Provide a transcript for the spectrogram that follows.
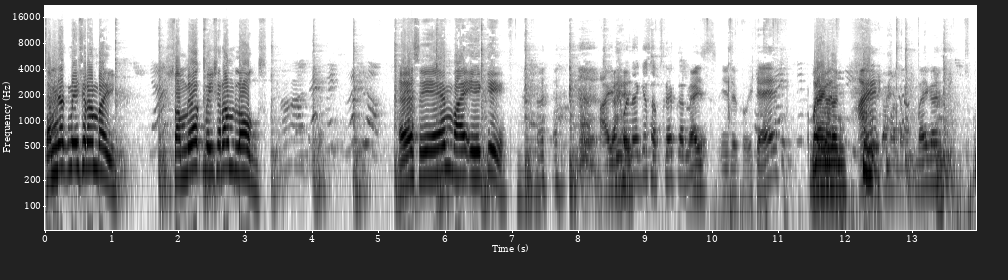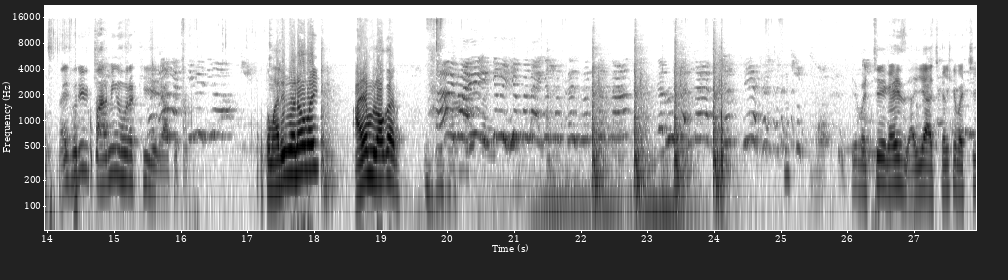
सम्यक मेश्राम भाई। Samyak Meshram blogs S A M Y A K ID बना के सब्सक्राइब करना गाइस ये देखो ये क्या है? बैंगन। आए? बैगन गाइस पूरी फ़ार्मिंग हो रखी है यहाँ पे तो। तुम्हारी भी बनाओ भाई। आई एम ब्लॉगर ये बच्चे गाइस ये आजकल के बच्चे।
